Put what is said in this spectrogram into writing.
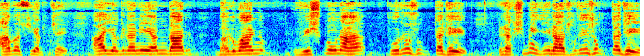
આવશ્યક છે. આ યજ્ઞની અંદર ભગવાન વિષ્ણુના પુરુષ સૂક્તથી લક્ષ્મીજીના શ્રી સૂક્તથી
